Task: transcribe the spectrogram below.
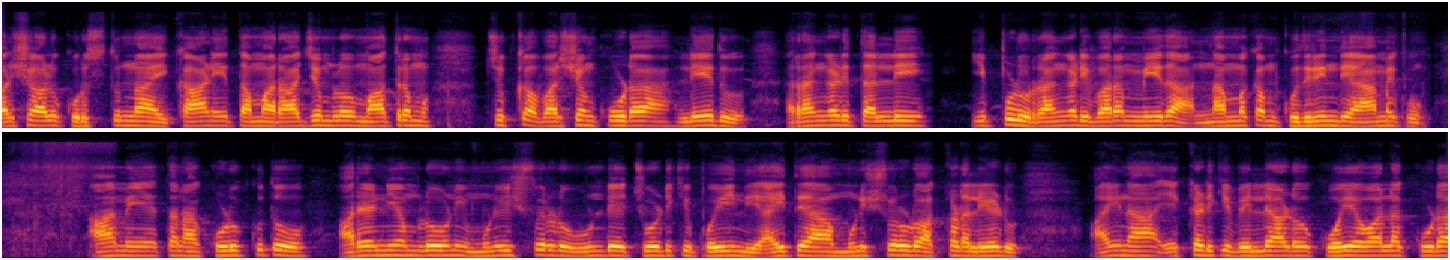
వర్షాలు కురుస్తున్నాయి. కానీ తమ రాజ్యంలో మాత్రం చుక్క వర్షం కూడా లేదు. రంగడి తల్లి ఇప్పుడు రంగడి వరం మీద నమ్మకం కుదిరింది ఆమెకు. ఆమె తన కొడుకుతో అరణ్యంలోని మునీశ్వరుడు ఉండే చోటికి పోయింది. అయితే ఆ మునీశ్వరుడు అక్కడ లేడు. అయినా ఎక్కడికి వెళ్ళాడో కోయవాళ్ళకు కూడా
